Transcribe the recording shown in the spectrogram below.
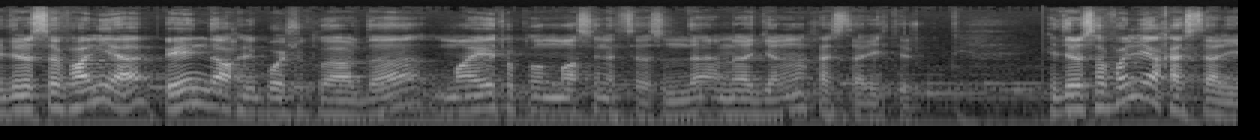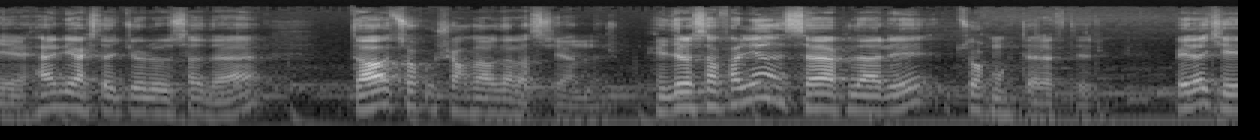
Hidrosefaliya beyin daxili boşluqlarda maye toplanması nəticəsində əmələ gələn xəstəlikdir. Hidrosefaliya xəstəliyi hər yaşda görülsə də, daha çox uşaqlarda rast gəlinir. Hidrosefaliyanın səbəbləri çox müxtəlifdir. Belə ki,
